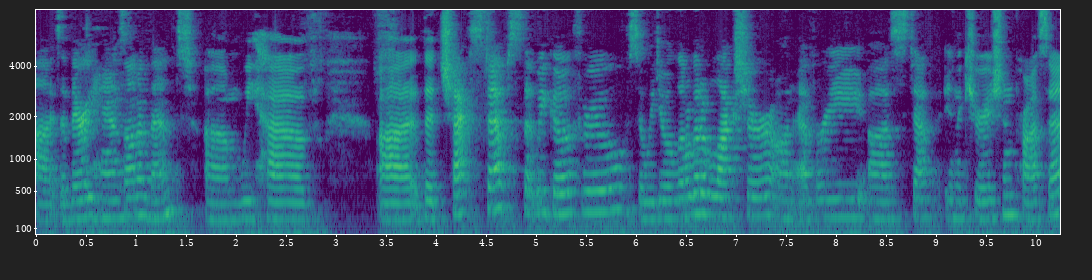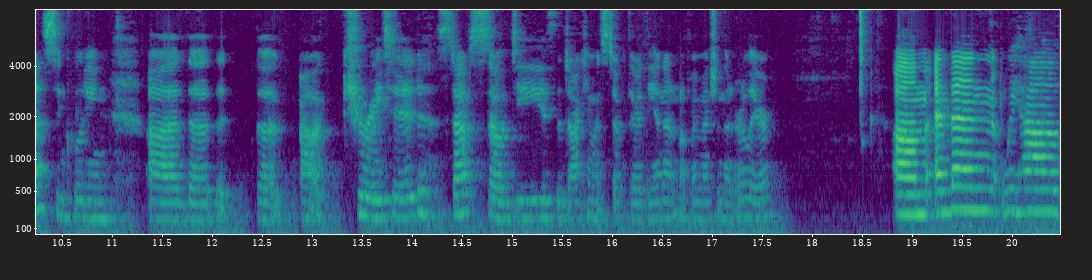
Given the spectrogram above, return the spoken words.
Uh, it's a very hands-on event. Um, we have uh, the check steps that we go through. So we do a little bit of lecture on every uh, step in the curation process, including uh, the, the, the uh, curated steps. So D is the document step there at the end. I don't know if I mentioned that earlier. Um, and then we have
